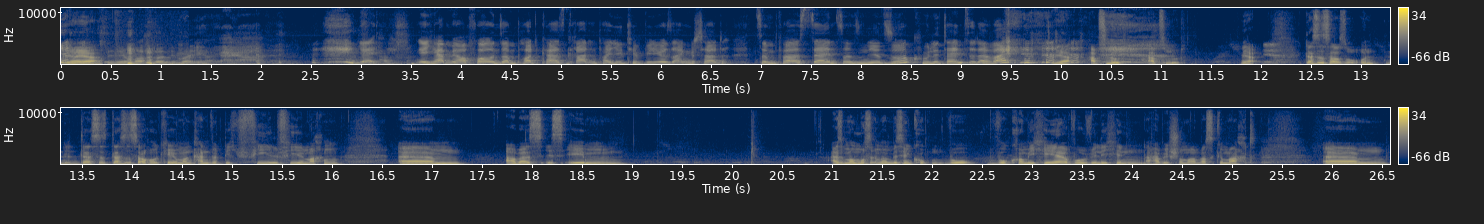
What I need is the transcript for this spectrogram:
Ja, ja. Xenia macht dann immer eher, ja, ja. Ja, ich habe mir auch vor unserem Podcast gerade ein paar YouTube-Videos angeschaut zum First Dance und sind ja so coole Tänze dabei. Ja, absolut, absolut. ja. Das ist auch so. Und das ist, das ist auch okay. Und man kann wirklich viel, viel machen. Ähm, aber es ist eben, also man muss immer ein bisschen gucken, wo, wo komme ich her, wo will ich hin, habe ich schon mal was gemacht ähm,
